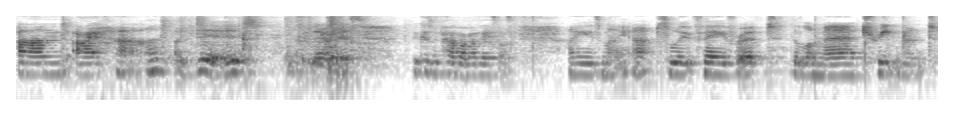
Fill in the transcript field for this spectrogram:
and I had, I did, there it is, because of how bad my face was, I use my absolute favourite, the La Mer Treatment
